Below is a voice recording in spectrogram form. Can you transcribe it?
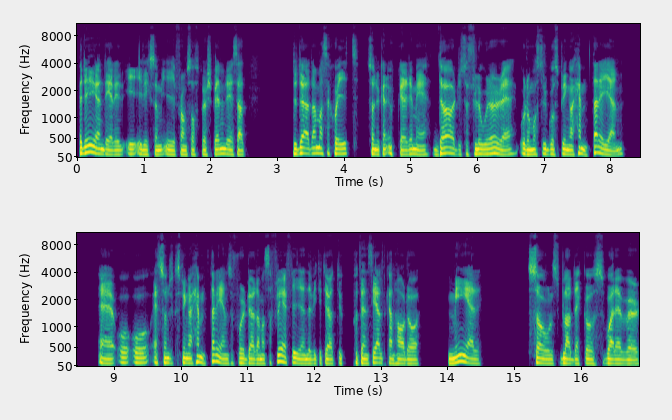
För det är ju en del i, i, liksom i From Software-spelen, det är så att du dödar massa skit som du kan uppgradera med. Dör du så förlorar du det och då måste du gå och springa och hämta det igen. Eh, och, och eftersom du ska springa och hämta det igen så får du döda massa fler fiender vilket gör att du potentiellt kan ha då mer souls, blood echoes, whatever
